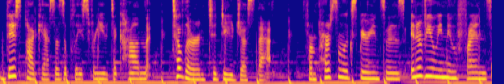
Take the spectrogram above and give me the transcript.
This podcast is a place for you to come to learn to do just that. From personal experiences, interviewing new friends,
